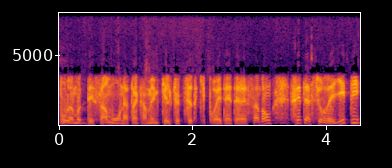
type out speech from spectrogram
pour le mois de décembre, où on attend quand même quelques titres qui pourraient être intéressants. Donc, c'est à surveiller. Puis,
